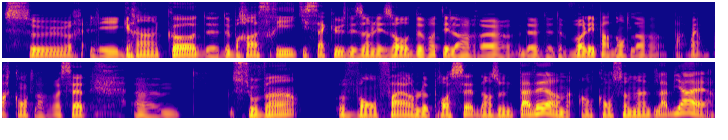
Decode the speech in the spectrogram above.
sur les grands cas de, brasseries qui s'accusent les uns les autres de voter leur, euh, de, voler pardon, leur, par, contre leurs recettes. souvent, vont faire le procès dans une taverne en consommant de la bière.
